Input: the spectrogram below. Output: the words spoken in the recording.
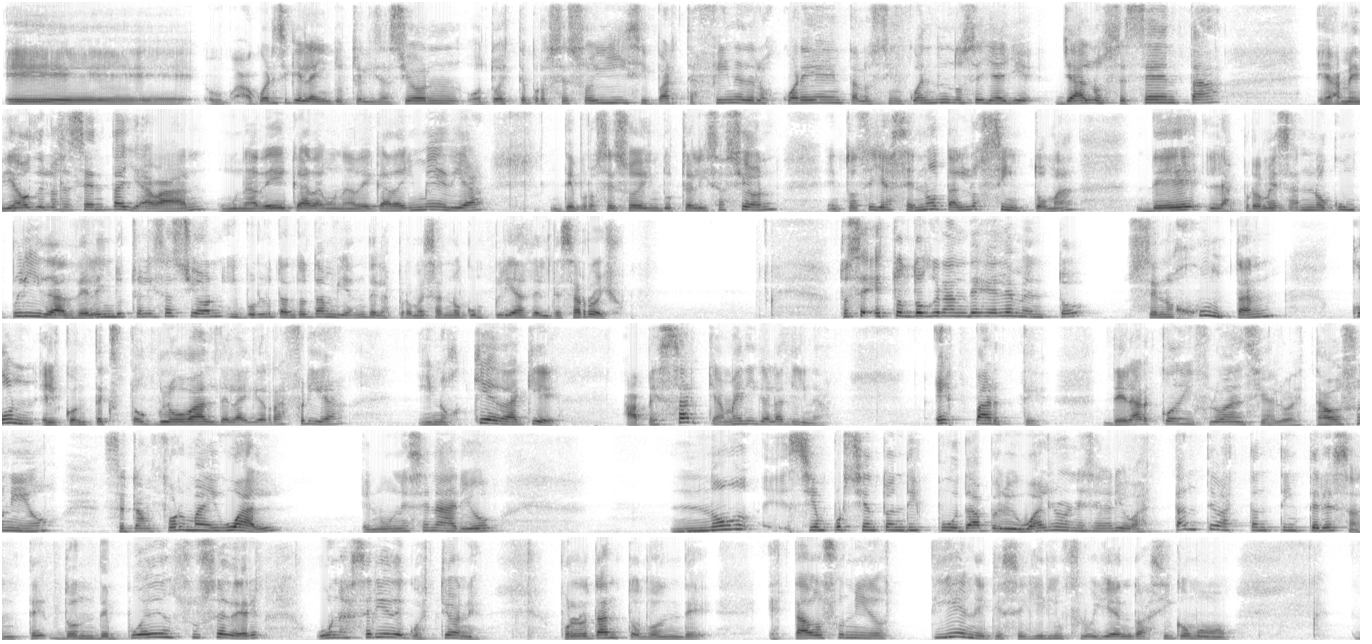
Eh, acuérdense que la industrialización o todo este proceso easy parte a fines de los 40, los 50, entonces ya, ya los 60 eh, a mediados de los 60 ya van una década, una década y media de proceso de industrialización, entonces ya se notan los síntomas de las promesas no cumplidas de la industrialización y por lo tanto también de las promesas no cumplidas del desarrollo. Entonces estos dos grandes elementos se nos juntan con el contexto global de la Guerra Fría y nos queda que, a pesar que América Latina es parte del arco de influencia de los Estados Unidos, se transforma igual en un escenario no 100% en disputa, pero igual en un escenario bastante, bastante interesante, donde pueden suceder una serie de cuestiones. Por lo tanto, donde Estados Unidos tiene que seguir influyendo, así como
